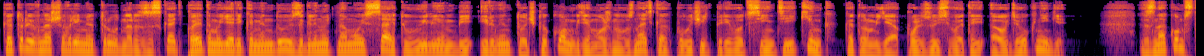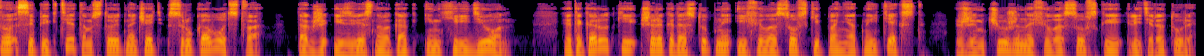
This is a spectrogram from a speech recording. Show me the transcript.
который в наше время трудно разыскать, поэтому я рекомендую заглянуть на мой сайт williambirwin.com, где можно узнать, как получить перевод Синтии Кинг, которым я пользуюсь в этой аудиокниге. Знакомство с Эпиктетом стоит начать с руководства, также известного как Инхиридион. Это короткий, широкодоступный и философски понятный текст, жемчужина философской литературы.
